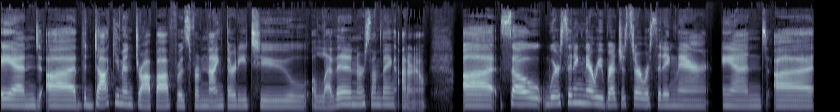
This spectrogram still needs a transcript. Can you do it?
And uh, the document drop off was from 9 30 to 11 or something. I don't know. Uh, so we're sitting there, we register, we're sitting there, and uh,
